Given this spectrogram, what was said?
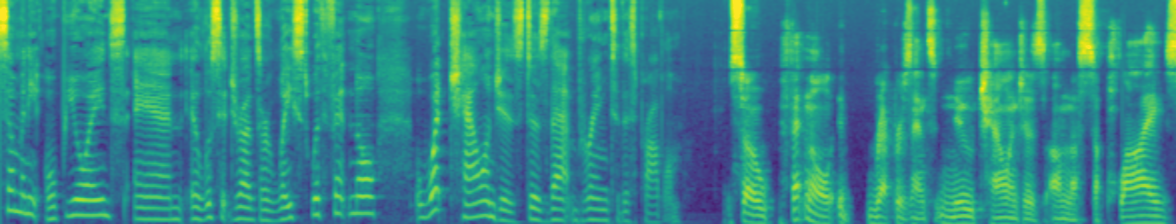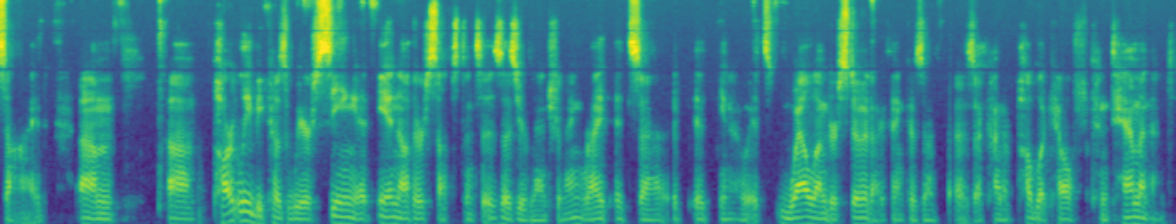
so many opioids and illicit drugs are laced with fentanyl, what challenges does that bring to this problem? So, fentanyl represents new challenges on the supply side. Um, uh, partly because we're seeing it in other substances, as you're mentioning, right? It's uh, it, it, you know it's well understood, I think, as a as a kind of public health contaminant,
